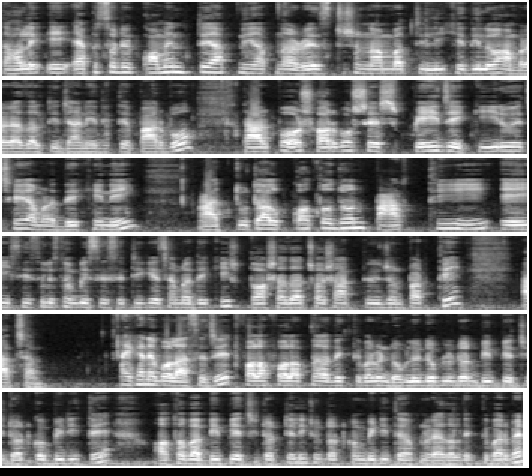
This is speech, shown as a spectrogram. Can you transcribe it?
তাহলে এই এপিসোডের কমেন্টে আপনি আপনার রেজিস্ট্রেশন নাম্বারটি লিখে দিলেও আমরা রেজাল্টটি জানিয়ে দিতে পারব। তারপর সর্বশেষ পেজে কি রয়েছে আমরা দেখে নেই। আর টোটাল কতজন প্রার্থী এই সিসুলিসম বিসিসি টিকেছে আমরা দেখি, দশ হাজার ছয়শো আটত্রিশ জন প্রার্থী। আচ্ছা এখানে বলা আছে যে ফলাফল আপনারা দেখতে পারবেন W W dot BPSC dot gov বিডিতে অথবা BPSC dot teletalk dot com বিডিতে আপনার রেজাল্ট দেখতে পারবেন।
